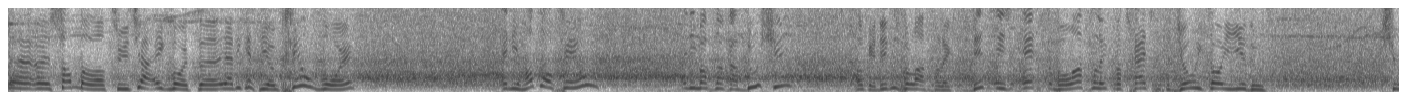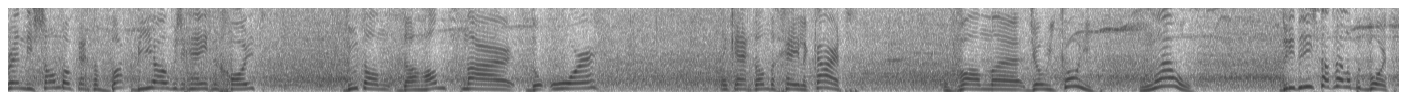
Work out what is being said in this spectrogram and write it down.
Eh, eh, Sambo had zoiets. Ja, ik word, eh, ja, die krijgt hij ook geel voor. En die had al geel. En die mag dan gaan douchen. Oké, dit is belachelijk. Dit is echt belachelijk wat scheidsrechter Joey Coy hier doet. Shrendi Sambo krijgt een bak bier over zich heen gegooid. Doet dan de hand naar de oor. En krijgt dan de gele kaart van Joey Coy. Nou, 3-3 staat wel op het bord.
